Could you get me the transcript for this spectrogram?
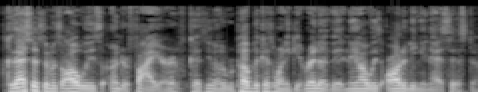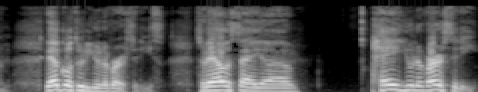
because that system is always under fire because, you know, Republicans want to get rid of it and they're always auditing in that system. They'll go through the universities. So they'll say, uh, hey, university,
